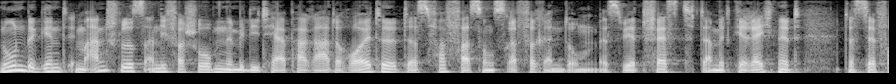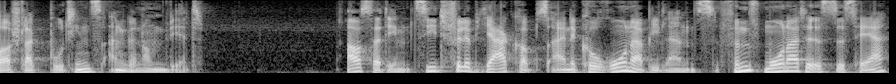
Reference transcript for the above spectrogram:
Nun beginnt im Anschluss an die verschobene Militärparade heute das Verfassungsreferendum. Es wird fest damit gerechnet, dass der Vorschlag Putins angenommen wird. Außerdem zieht Philipp Jakobs eine Corona-Bilanz. Fünf Monate ist es her,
